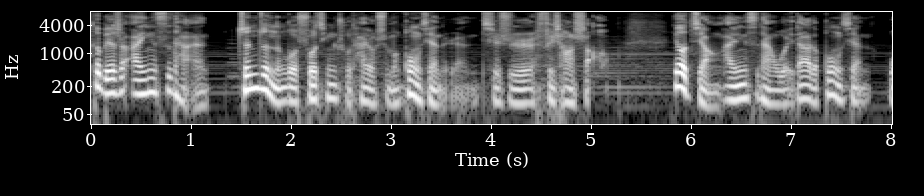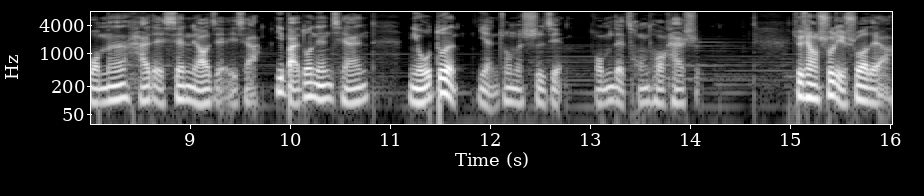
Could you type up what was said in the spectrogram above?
特别是爱因斯坦，真正能够说清楚他有什么贡献的人，其实非常少。要讲爱因斯坦伟大的贡献，我们还得先了解一下一百多年前牛顿眼中的世界。我们得从头开始。就像书里说的呀。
